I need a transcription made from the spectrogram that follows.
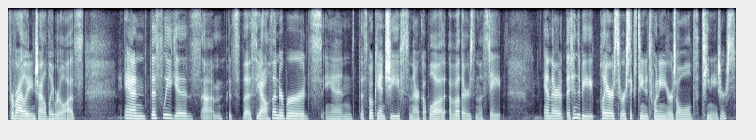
for violating child labor laws. And this league is um, it's the Seattle Thunderbirds and the Spokane Chiefs, and there are a couple of, others in the state. And they they tend to be players who are 16 to 20 years old, teenagers.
